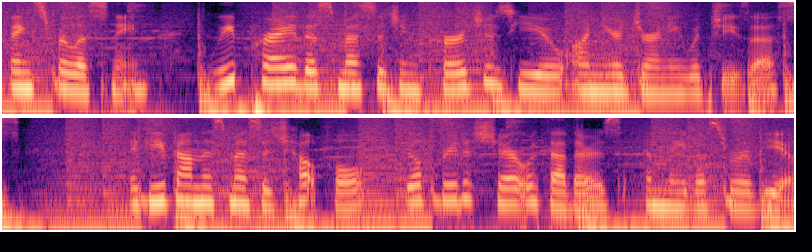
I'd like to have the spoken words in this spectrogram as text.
Thanks for listening. We pray this message encourages you on your journey with Jesus. If you found this message helpful, feel free to share it with others and leave us a review.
